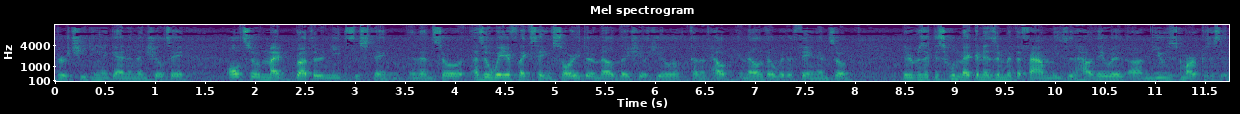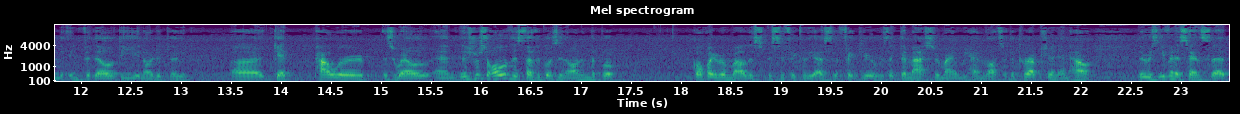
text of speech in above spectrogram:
for cheating again, and then she'll say, also, my brother needs this thing. And then so, as a way of like saying sorry to Imelda, she'll, he'll kind of help Imelda with a thing. And so, there was like this whole mechanism with the families and how they would um, use Marcos's infidelity in order to uh, get power as well. And there's just all of this stuff that goes on in the book. Kokoy Romualdez specifically as the figure who's like the mastermind behind lots of the corruption and how there was even a sense that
